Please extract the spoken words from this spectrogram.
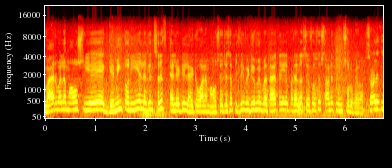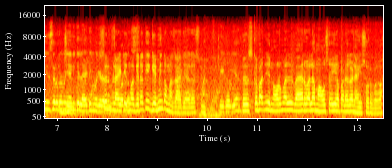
वायर वाला माउस ये गेमिंग तो नहीं है लेकिन सिर्फ़ एलईडी लाइटों वाला माउस है। जैसे पिछली वीडियो में बताया था ये पड़ेगा सिर्फ़ और सिर्फ़ साढ़े तीन सौ रुपये का। साढ़े तीन सौ रुपये में यानी कि लाइटिंग वगैरह सिर्फ़ लाइटिंग वगैरह की गेमिंग का मज़ा आ जाएगा इसमें। ठीक हो गया। फिर उसके बाद ये नॉर्मल वायर वाला माउस है ये पड़ेगा ढाई सौ रुपये का।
